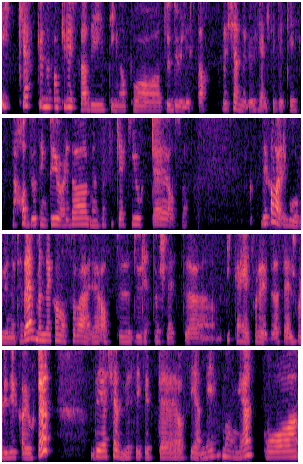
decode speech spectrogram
ikke kunne få kryssa de tinga på to do-lista. Det kjenner du helt sikkert til. Jeg hadde jo tenkt å gjøre det i dag, men så fikk jeg ikke gjort det. Også. Det kan være gode grunner til det, men det kan også være at du rett og slett eh, ikke er helt fornøyd med deg selv fordi du ikke har gjort det. Det kjenner vi sikkert eh, oss igjen i, mange. Og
